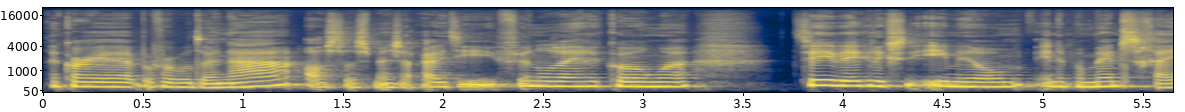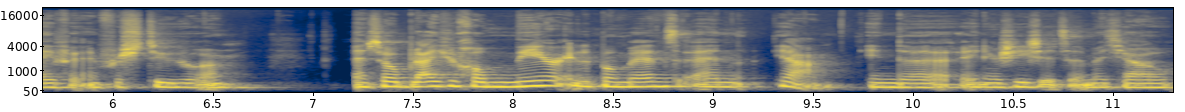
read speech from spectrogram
Dan kan je bijvoorbeeld daarna, als dus mensen uit die funnel zijn gekomen, twee wekelijks een e-mail in het moment schrijven en versturen. En zo blijf je gewoon meer in het moment en ja, in de energie zitten met jouw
